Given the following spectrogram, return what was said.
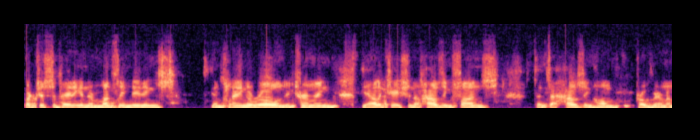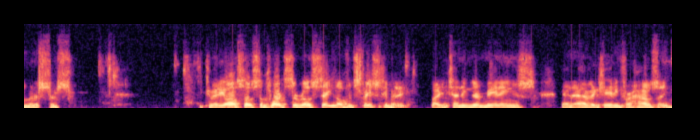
participating in their monthly meetings and playing a role in determining the allocation of housing funds that the Housing Home Program administers. The committee also supports the Real Estate and Open Space Committee by attending their meetings and advocating for housing.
